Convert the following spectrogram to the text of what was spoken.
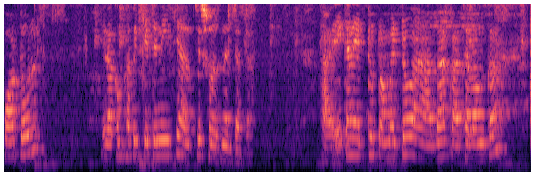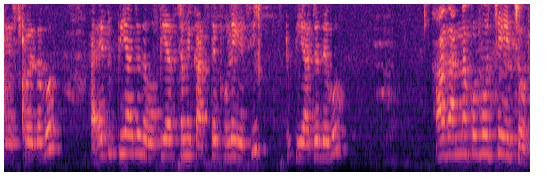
পটল এরকমভাবে কেটে নিয়েছি আর হচ্ছে সজনের ডাঁটা। আর এখানে একটু টমেটো আর আদা, কাঁচা লঙ্কা পেস্ট করে দেবো। আর একটু পেঁয়াজও দেবো, পেঁয়াজটা আমি কাটতে ভুলে গেছি, একটু পেঁয়াজও দেবো। আর রান্না করব হচ্ছে এঁচড়।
